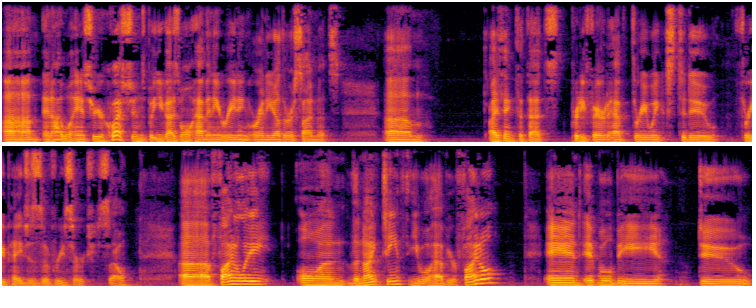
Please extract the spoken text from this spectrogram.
um, and I will answer your questions, but you guys won't have any reading or any other assignments. Um, I think that that's pretty fair to have three weeks to do three pages of research. So, uh, finally, on the 19th, you will have your final, and it will be due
